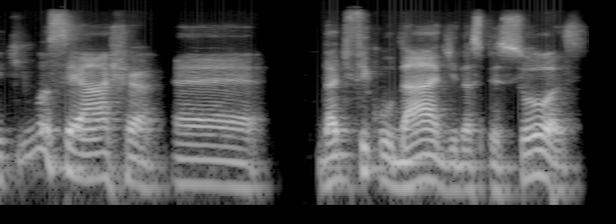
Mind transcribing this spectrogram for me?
E o que você acha é, da dificuldade das pessoas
